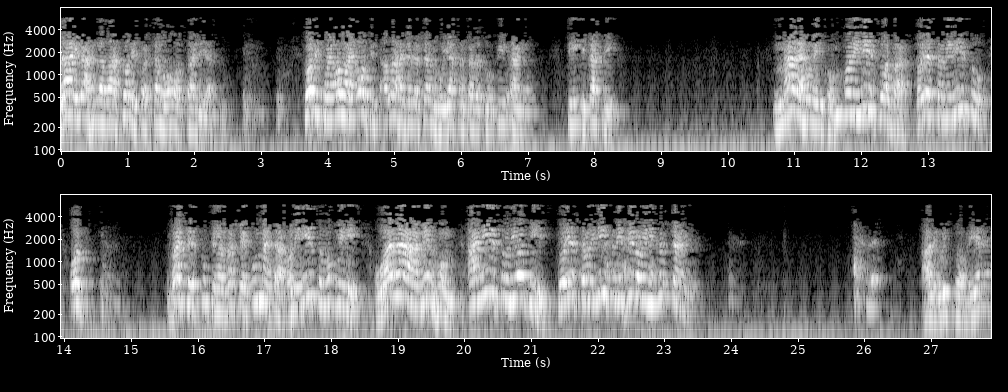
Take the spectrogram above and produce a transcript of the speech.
La ilaha illallah, koliko je samo ovo stanje jasno. Koliko je ovaj opis Allaha Đelešanuhu jasan kada su u pitanju ti i takvi. Malehu oni nisu od vas, to jest oni nisu od vaše skupine, od vašeg umeta, oni nisu mukmini, wala minhum, a nisu ni od njih, to jest oni nisu ni žirovi ni kršćani. Ali u isto vrijeme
